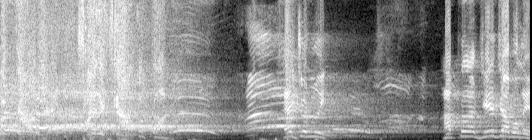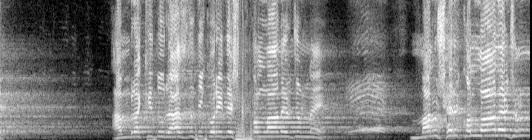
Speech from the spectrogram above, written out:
করতে হবে, সংস্কার করতে হবে। এই জন্যই আপনারা যে যা বলেন, আমরা কিন্তু রাজনীতি করি দেশের কল্যাণের জন্য, মানুষের কল্যাণের জন্য।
